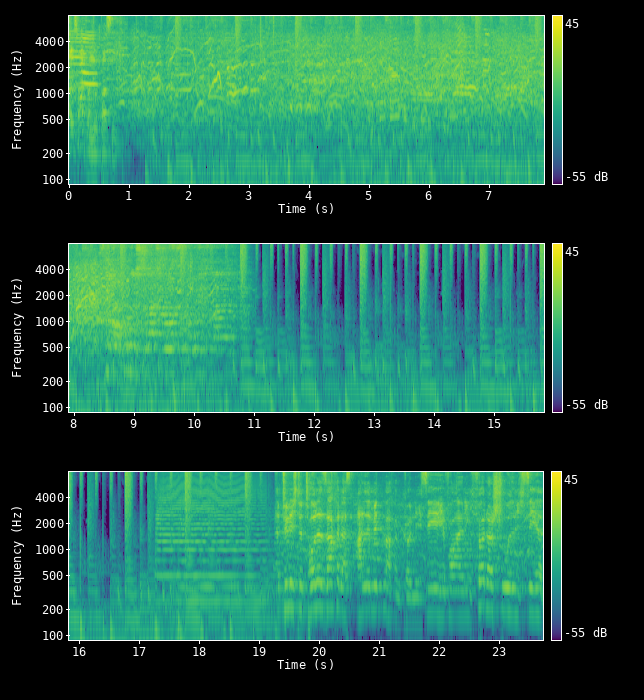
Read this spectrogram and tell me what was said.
alles einfach nur passend. Natürlich eine tolle Sache, dass alle mitmachen können. Ich sehe hier vor allen Dingen Förderschulen, ich sehe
